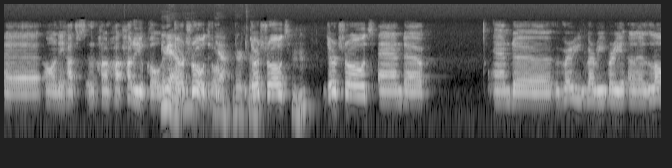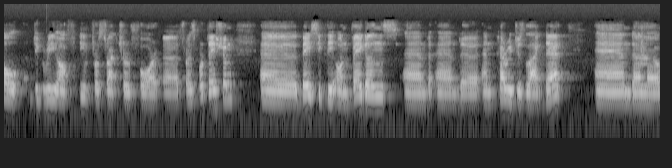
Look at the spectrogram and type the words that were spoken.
uh, only how, to, how, how do you call it Yeah, dirt road or yeah, dirt road. dirt roads Mhm. dirt roads and uh, and uh, very very very uh, low degree of infrastructure for uh, transportation uh, basically on wagons and and uh, and carriages like that and uh,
